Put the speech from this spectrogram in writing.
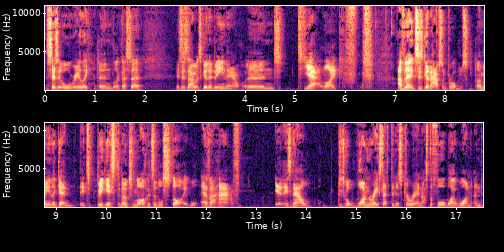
says it all really. And like I said, this is how it's gonna be now. And yeah, like Athletics is gonna have some problems. I mean, again, its biggest, most marketable start it will ever have it is now he's got one race left in his career, and that's the four x one. And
